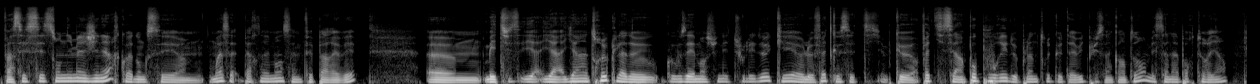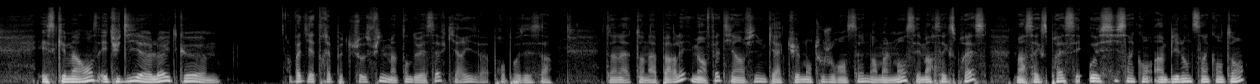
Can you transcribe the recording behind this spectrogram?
Enfin, c'est son imaginaire, quoi, donc c'est. moi, personnellement, ça me fait pas rêver. Euh, mais il y, a un truc là que vous avez mentionné tous les deux qui est le fait que c'est en fait c'est un pot pourri de plein de trucs que tu as vu depuis 50 ans mais ça n'apporte rien. Et ce qui est marrant et tu dis Lloyd que en fait, il y a très peu de films maintenant de SF qui arrivent à proposer ça. T'en as, en as parlé, mais en fait, il y a un film qui est actuellement toujours en scène, normalement, c'est Mars Express. Mars Express, c'est aussi un bilan de 50 ans.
